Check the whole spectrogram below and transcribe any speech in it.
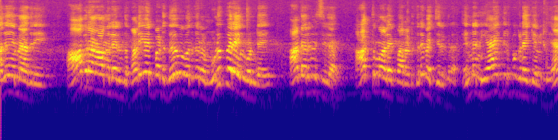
அதே மாதிரி ஆபரகாமில் இருந்து பழைய ஏற்பாடு தேவ வந்தவர் முழுப்பெறையும் கொண்டு ஆண்டவர் என்ன செய்தார்? ஆத்துமாலை பாராட்டத்தில் வச்சிருக்கிறார். என்ன நியாய தீர்ப்பு கிடைக்கவில்லையா?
